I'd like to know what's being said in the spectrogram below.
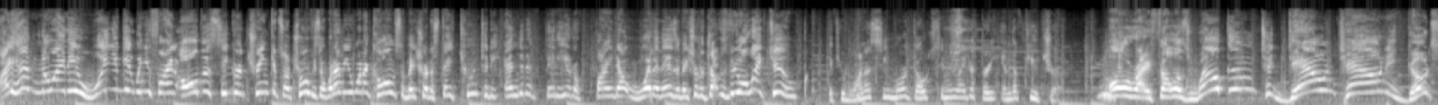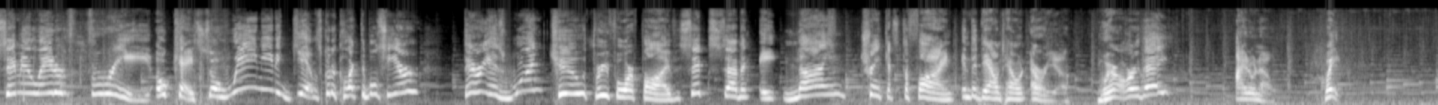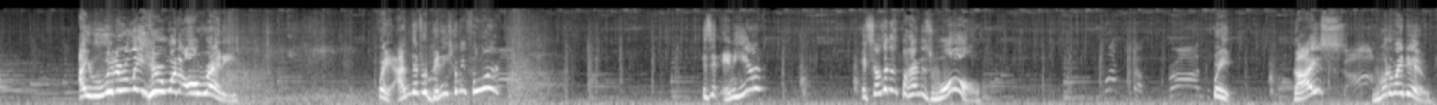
I have no idea what you get when you find all the secret trinkets or trophies or whatever you want to call them, so make sure to stay tuned to the end of the video to find out what it is, and make sure to drop this video a like too, if you want to see more Goat Simulator 3 in the future. All right, fellas, welcome to downtown in Goat Simulator 3. Okay, so we need to get, let's go to collectibles here. There is one, two, three, four, five, six, seven, eight, nine trinkets to find in the downtown area. Where are they? I don't know. Wait, I literally hear one already. Wait, I've never been in here before? Is it in here? It sounds like it's behind this wall. Wait, guys, what do I do?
